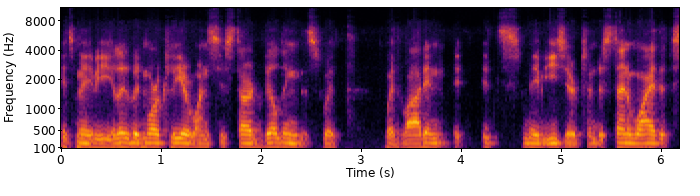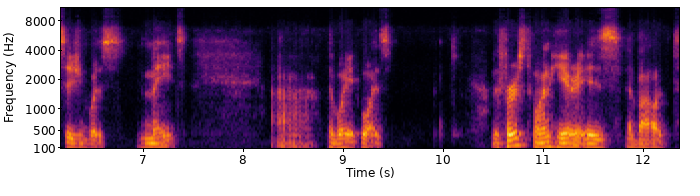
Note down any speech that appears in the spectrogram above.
it's maybe a little bit more clear once you start building this with, with Vaadin. It, it's maybe easier to understand why the decision was made the way it was. The first one here is about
